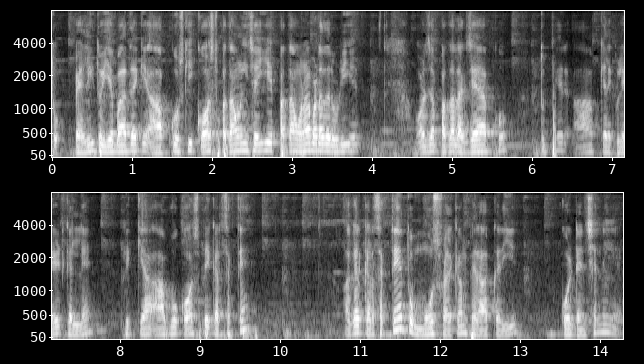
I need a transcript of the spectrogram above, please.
तो पहली तो ये बात है कि आपको उसकी कॉस्ट पता होनी चाहिए। पता होना बड़ा ज़रूरी है। और जब पता लग जाए आपको तो फिर आप कैलकुलेट कर लें कि क्या आप वो कॉस्ट पे कर सकते हैं। अगर कर सकते हैं तो मोस्ट वेलकम फिर आप करिए, कोई टेंशन नहीं है।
